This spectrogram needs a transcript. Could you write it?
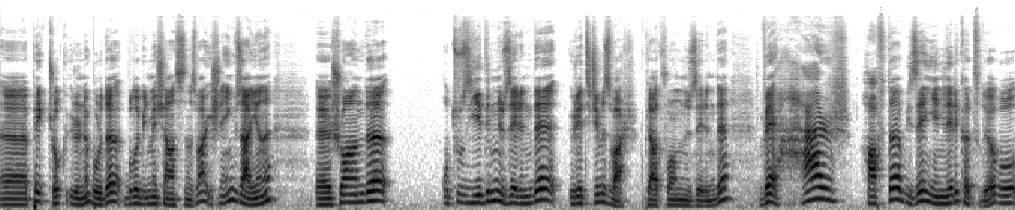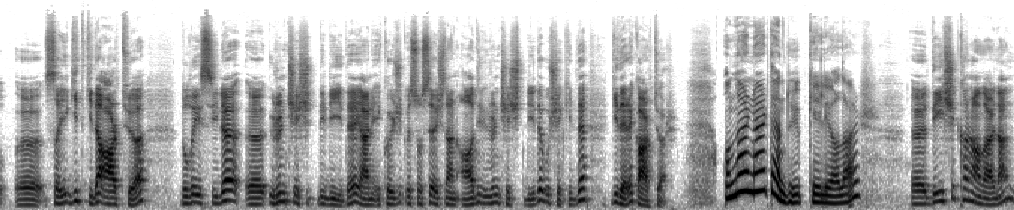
e, pek çok ürünü burada bulabilme şansınız var. İşin en güzel yanı e, şu anda 37'nin üzerinde üreticimiz var platformun üzerinde. Ve her hafta bize yenileri katılıyor. Bu e, sayı gitgide artıyor. Dolayısıyla e, ürün çeşitliliği de yani ekolojik ve sosyal açıdan adil ürün çeşitliliği de bu şekilde giderek artıyor. Onlar nereden duyup geliyorlar? E, değişik kanallardan,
